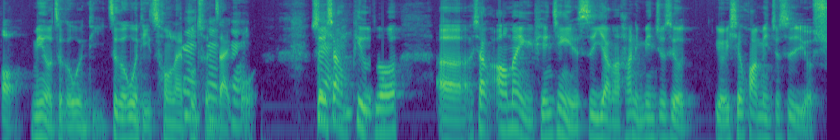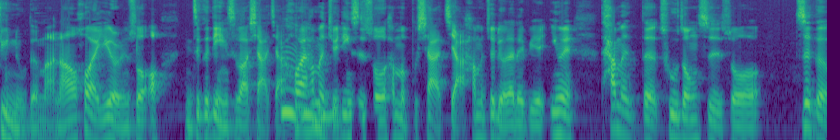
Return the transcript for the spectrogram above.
哦，没有这个问题，这个问题从来不存在过。对对对，所以像譬如说，呃，像《傲慢与偏见》也是一样啊，它里面就是有有一些画面就是有蓄奴的嘛。然后后来也有人说，哦，你这个电影是不是要下架？后来他们决定是说，他们不下架，他们就留在那边，因为他们的初衷是说。这个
